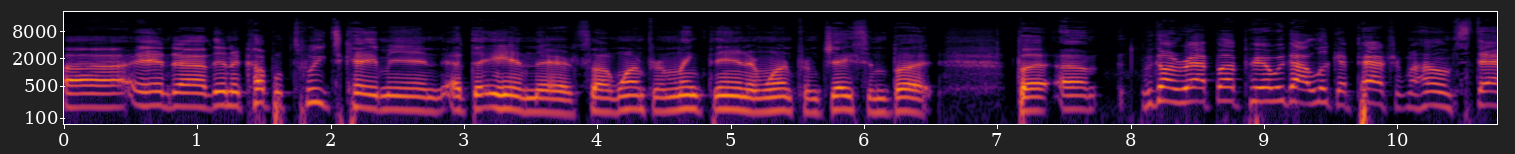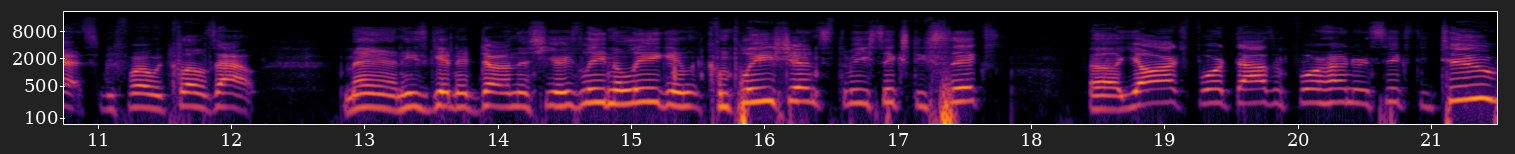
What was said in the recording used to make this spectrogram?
Uh, and uh, then a couple tweets came in at the end there. So one from LinkedIn and one from Jason Butt. But um, we're going to wrap up here. We got to look at Patrick Mahomes' stats before we close out. Man, he's getting it done this year. He's leading the league in completions, 366. Uh, yards, 4,462.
